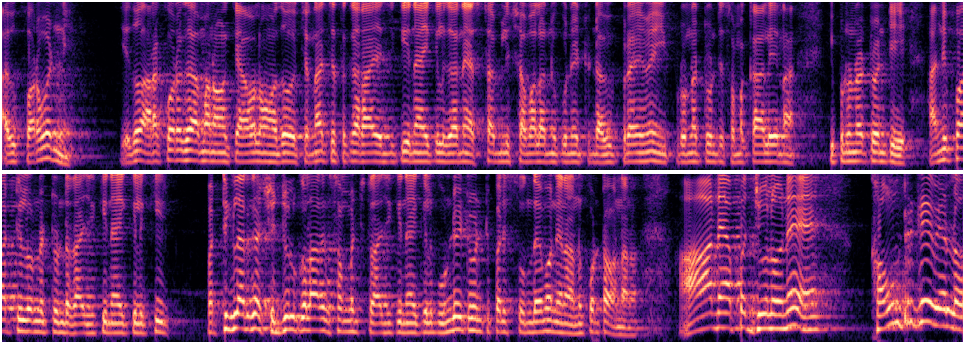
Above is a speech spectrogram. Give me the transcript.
అవి కొరవడిని. ఏదో అరకొరగా మనం కేవలం అదో చిన్న చిత్తక రాజకీయ నాయకులుగానే ఎస్టాబ్లిష్ అవ్వాలనుకునేటువంటి అభిప్రాయమే ఇప్పుడున్నటువంటి సమకాలీన ఇప్పుడున్నటువంటి అన్ని పార్టీలు ఉన్నటువంటి రాజకీయ నాయకులకి పర్టికులర్గా షెడ్యూల్ కులాలకు సంబంధించిన రాజకీయ నాయకులకు ఉండేటువంటి పరిస్థితి ఉందేమో నేను అనుకుంటా ఉన్నాను. ఆ నేపథ్యంలోనే కౌంటర్కే వీళ్ళు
